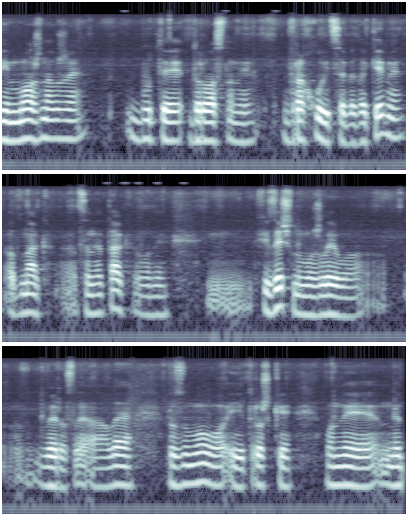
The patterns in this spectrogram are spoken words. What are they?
їм можна вже бути дорослими, врахують себе такими, однак це не так. Вони фізично, можливо, виросли, але розумово і трошки вони не,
